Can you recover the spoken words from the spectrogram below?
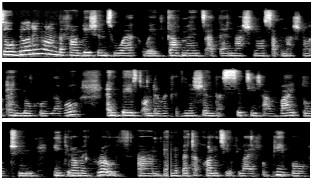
So, building on the foundation's work with governments at the national, subnational, and local level, and based on the recognition that cities are vital to economic growth um, and a better quality of life for people,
